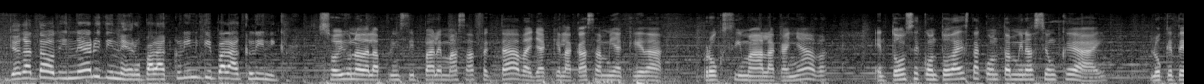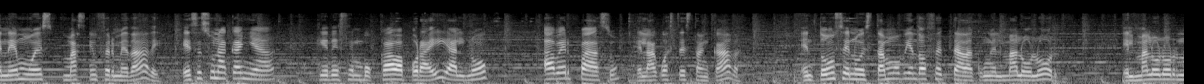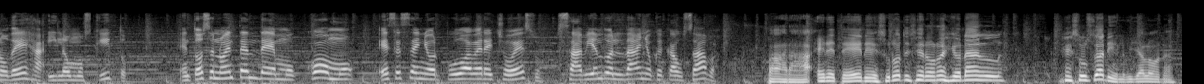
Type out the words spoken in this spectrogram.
Yo he gastado dinero y dinero para la clínica y para la clínica. Soy una de las principales más afectadas, ya que la casa mía queda próxima a la cañada. Entonces, con toda esta contaminación que hay, lo que tenemos es más enfermedades. Esa es una cañada que desembocaba por ahí. Al no haber paso, el agua está estancada. Entonces nos estamos viendo afectada con el mal olor. El mal olor no deja y los mosquitos. Entonces no entendemos cómo ese señor pudo haber hecho eso, sabiendo el daño que causaba. Para NTN, su noticiero regional, Jesús Daniel Villalona.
